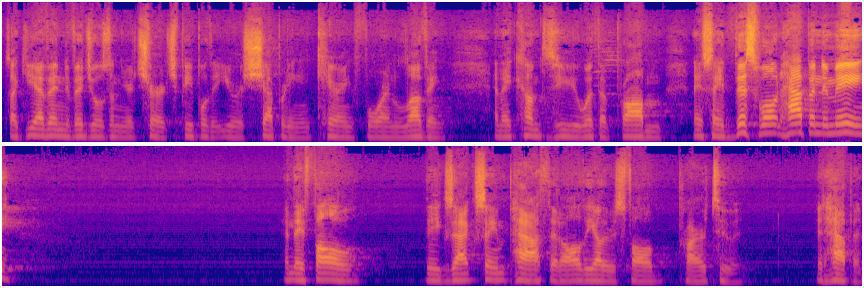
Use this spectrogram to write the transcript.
It's like you have individuals in your church, people that you are shepherding and caring for and loving, and they come to you with a problem. They say, This won't happen to me. And they follow the exact same path that all the others followed prior to it. It happened.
